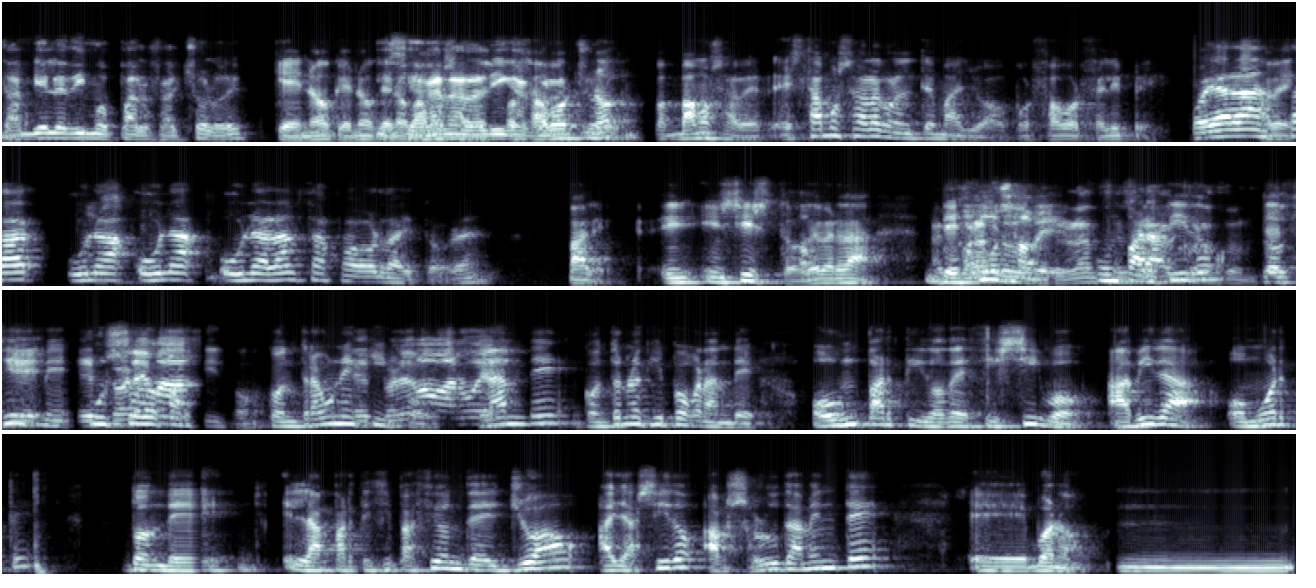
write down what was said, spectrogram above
también le dimos palos al Cholo, ¿eh? Que no, que no, que no. Se vamos gana la liga. Por favor, no, vamos a ver. Estamos ahora con el tema Joao, por favor, Felipe. Voy a lanzar una, una, una lanza a favor de Aitor, ¿eh? Vale, insisto, de verdad, decirme un partido, decirme un solo partido contra un equipo grande, contra un equipo grande o un partido decisivo a vida o muerte, donde la participación de Joao haya sido absolutamente, eh, bueno, mm,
